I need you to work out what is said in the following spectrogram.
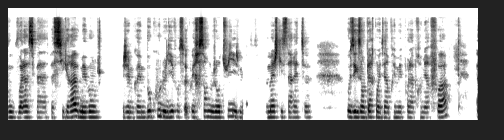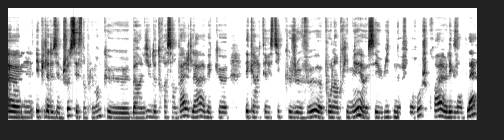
donc voilà, c'est pas pas si grave. Mais bon, j'aime quand même beaucoup le livre, à quoi il ressemble aujourd'hui et je me dis: «C'est dommage qu'il s'arrête, aux exemplaires qui ont été imprimés pour la première fois». Hem et puis la deuxième chose, c'est simplement que, ben, un livre de 300 pages là, avec, les caractéristiques que je veux, pour l'imprimer, c'est 8-9 euros je crois, l'exemplaire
